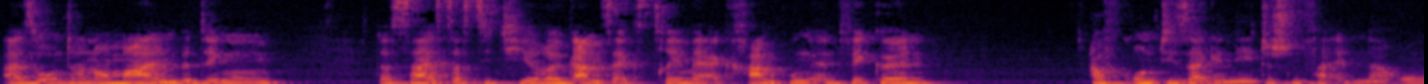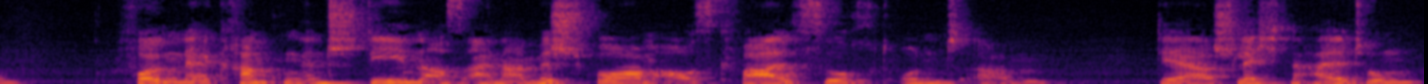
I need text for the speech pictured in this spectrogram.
also unter normalen Bedingungen. Das heißt, dass die Tiere ganz extreme Erkrankungen entwickeln aufgrund dieser genetischen Veränderung. Folgende Erkrankungen entstehen aus einer Mischform aus Qualzucht und ähm, der schlechten Haltung.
